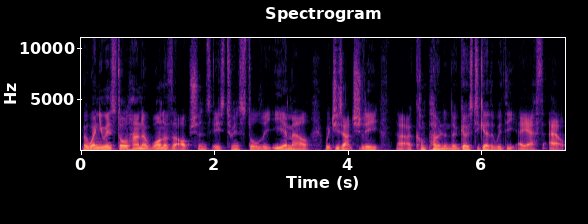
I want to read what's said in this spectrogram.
But when you install HANA, one of the options is to install the EML, which is actually uh, a component that goes together with the AFL.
